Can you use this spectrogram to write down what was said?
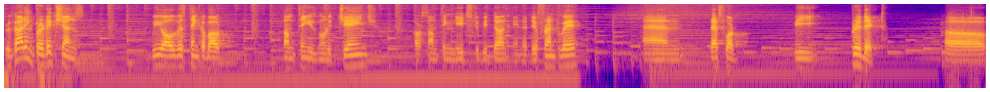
regarding predictions, we always think about something is going to change or something needs to be done in a different way, and that's what we predict. Uh,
